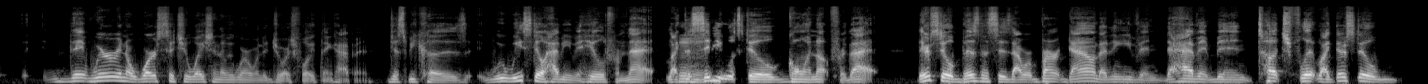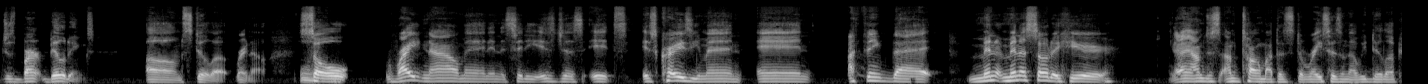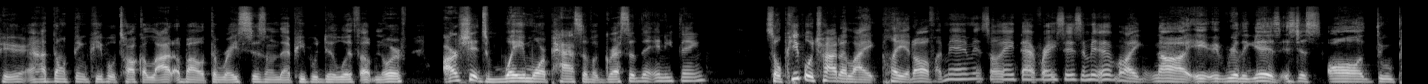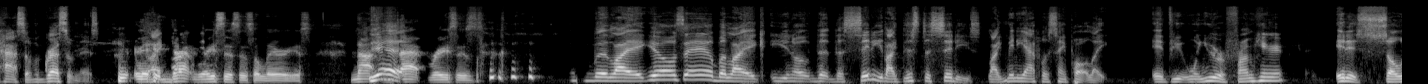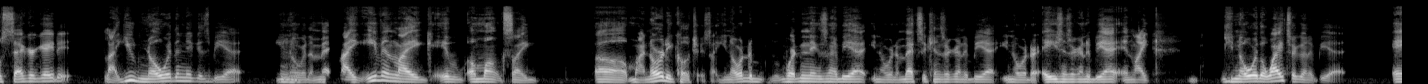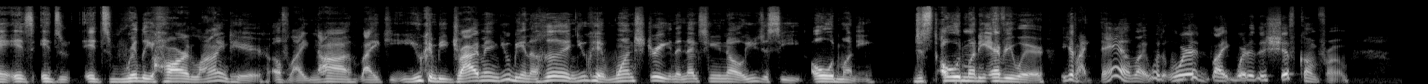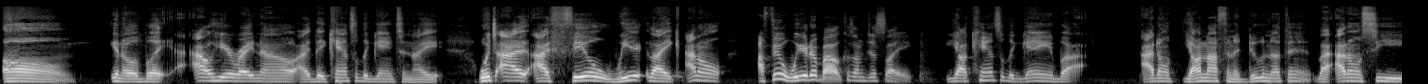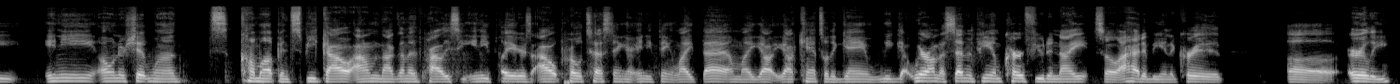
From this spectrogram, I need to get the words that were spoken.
that we're in a worse situation than we were when the George Floyd thing happened, just because we, we still haven't even healed from that. Like mm-hmm. the city was still going up for that. There's still businesses that were burnt down that didn't even that haven't been touched, flipped. Like there's still just burnt buildings, um, still up right now. Mm-hmm. So right now, man, in the city is just it's it's crazy, man. And I think that Min- Minnesota here, I'm just I'm talking about this the racism that we deal up here, and I don't think people talk a lot about the racism that people deal with up north. Our shit's way more passive aggressive than anything. So people try to like play it off like, man, man so ain't that racist? I mean, I'm like, nah, it, it, really is. It's just all through passive aggressiveness. like, that racist is hilarious. Not yeah. that racist. but like, you know what I'm saying? But like, you know, the the city, like this the cities, like Minneapolis, St. Paul, like if you when you are from here, it is so segregated. Like you know where the niggas be at. You mm-hmm. know where the like even like it, amongst like uh minority cultures. Like you know where the where the niggas gonna be at, you know where the Mexicans are gonna be at, you know where the Asians are gonna be at, and like you know where the whites are gonna be at. And it's it's it's really hard lined here of like, nah, like you can be driving, you be in a hood and you hit one street, and the next thing you know, you just see old money, just old money everywhere. You're like, damn, like what where like where did this shift come from? Um, you know, but out here right now, I they canceled the game tonight, which I I feel weird. Like I don't I feel weird about because I'm just like, y'all cancel the game, but I don't y'all not gonna do nothing. Like I don't see any ownership want come up and speak out. I'm not gonna probably see any players out protesting or anything like that. I'm like, y'all, y'all cancel the game. We got we're on a 7 p.m. curfew tonight, so I had to be in the crib uh early.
